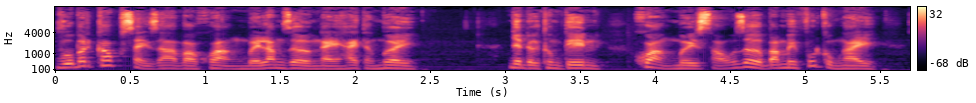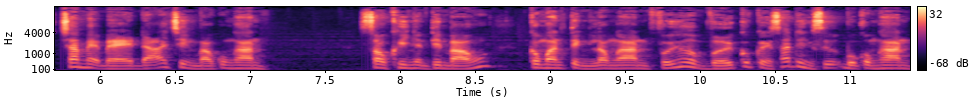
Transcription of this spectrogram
vụ bắt cóc xảy ra vào khoảng 15 giờ ngày 2 tháng 10. Nhận được thông tin, khoảng 16 giờ 30 phút cùng ngày, cha mẹ bé đã trình báo công an. Sau khi nhận tin báo, Công an tỉnh Long An phối hợp với Cục Cảnh sát hình sự Bộ Công an,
